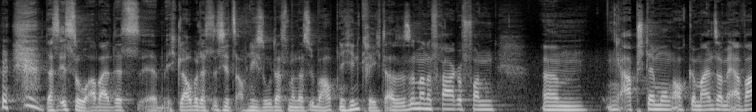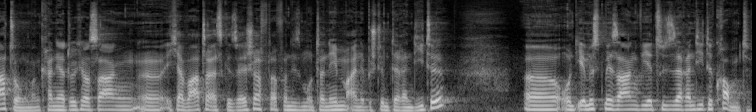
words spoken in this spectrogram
das ist so, aber das, äh, ich glaube, das ist jetzt auch nicht so, dass man das überhaupt nicht hinkriegt. Also es ist immer eine Frage von ähm, Abstimmung, auch gemeinsame Erwartungen. Man kann ja durchaus sagen, ich erwarte als Gesellschafter von diesem Unternehmen eine bestimmte Rendite. Äh, und ihr müsst mir sagen, wie ihr zu dieser Rendite kommt.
